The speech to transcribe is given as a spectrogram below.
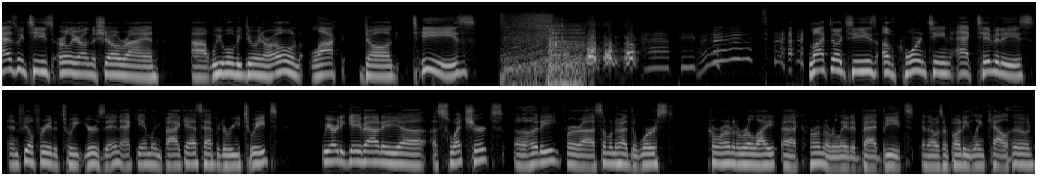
as we teased earlier on the show, Ryan, uh, we will be doing our own lock dog tease. Lock dog tease of quarantine activities, and feel free to tweet yours in at Gambling Podcast. Happy to retweet. We already gave out a uh, a sweatshirt, a hoodie for uh, someone who had the worst corona relate uh, corona related bad beat, and that was our buddy Link Calhoun,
